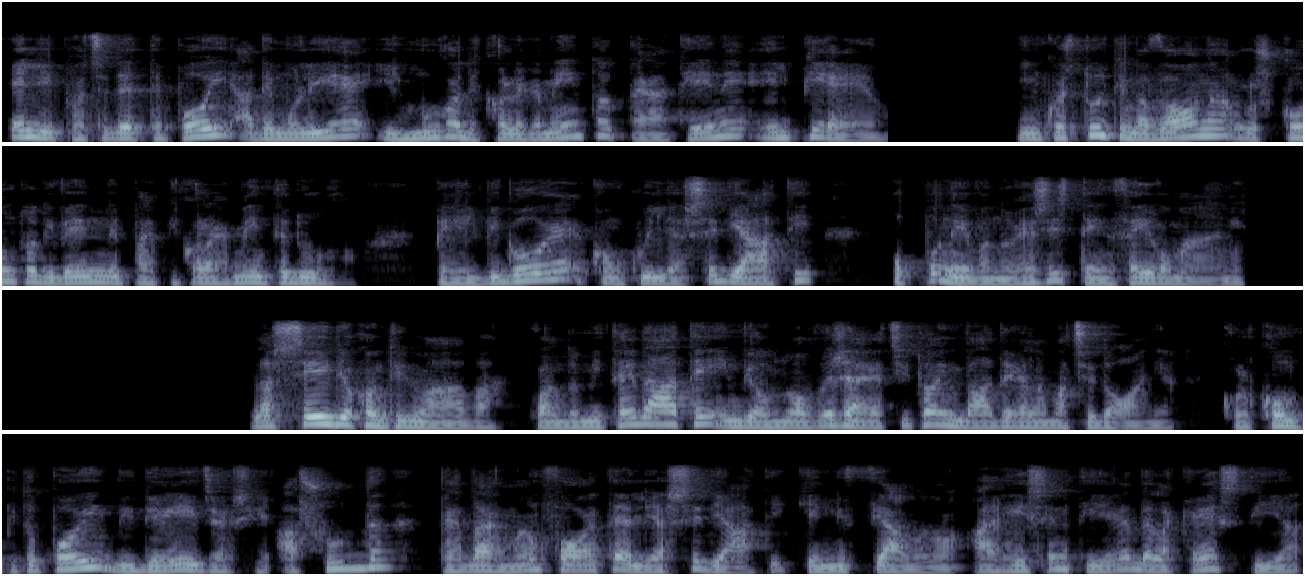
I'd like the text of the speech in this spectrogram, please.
Egli procedette poi a demolire il muro di collegamento tra Atene e il Pireo. In quest'ultima zona lo scontro divenne particolarmente duro, per il vigore con cui gli assediati opponevano resistenza ai Romani. L'assedio continuava, quando Mitridate inviò un nuovo esercito a invadere la Macedonia, col compito poi di dirigersi a sud per dar manforte agli assediati che iniziavano a risentire della carestia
